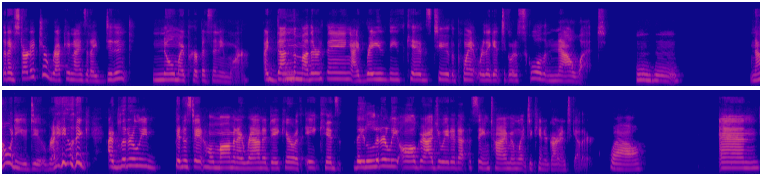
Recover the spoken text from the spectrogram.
that I started to recognize that I didn't know my purpose anymore. I'd done mm-hmm. the mother thing. I'd raised these kids to the point where they get to go to school. Now what? Mm-hmm. Now what do you do? Right? Like I'd literally been a stay-at-home mom and I ran a daycare with eight kids. They literally all graduated at the same time and went to kindergarten together. Wow. And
